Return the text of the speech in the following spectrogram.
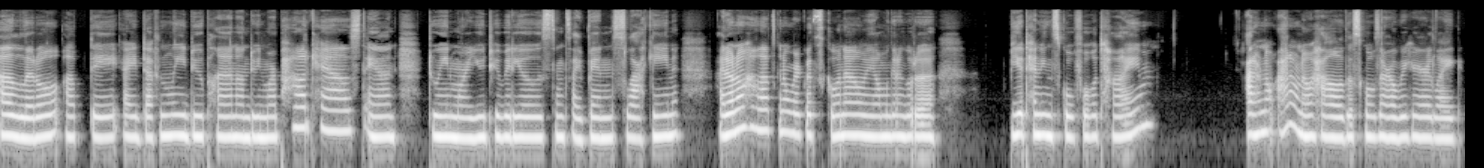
a little update. I definitely do plan on doing more podcasts and doing more YouTube videos since I've been slacking. I don't know how that's gonna work with school now. I'm gonna go to be attending school full time. I don't know I don't know how the schools are over here, like,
